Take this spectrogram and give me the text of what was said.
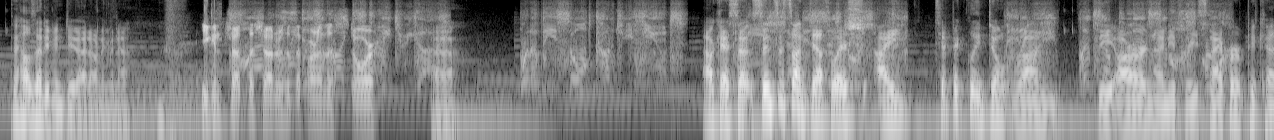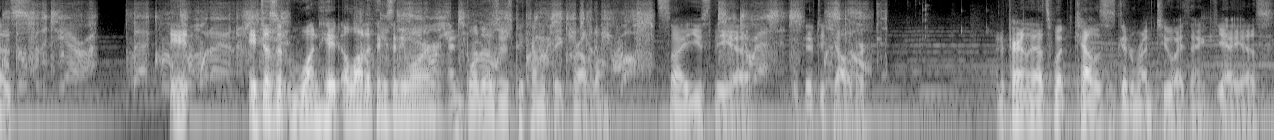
What the hell does that even do? I don't even know. You can shut the shutters at the front of the store. Uh. Okay, so since it's on Death Wish, I typically don't run the R93 sniper because it it doesn't one hit a lot of things anymore, and bulldozers become a big problem. So I use the, uh, the 50 caliber. And apparently that's what Callus is gonna run too, I think. Yeah, he is.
